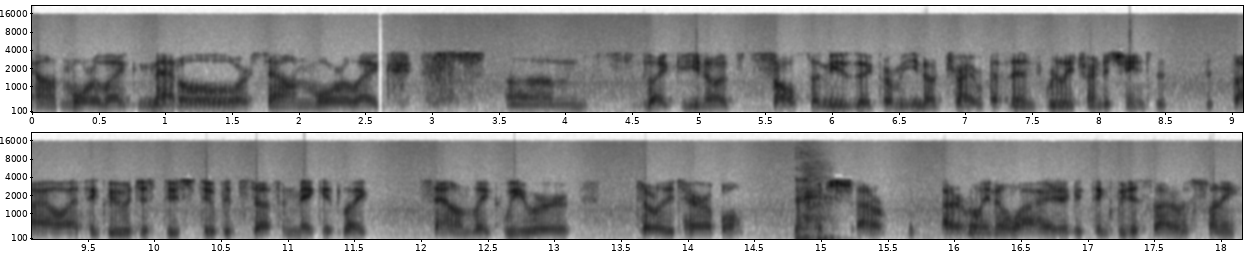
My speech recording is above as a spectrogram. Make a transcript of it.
sound more like metal or sound more like um, like you know, it's salsa music, or you know, try rather than really trying to change the, the style. I think we would just do stupid stuff and make it like sound like we were totally terrible. Which I don't, I don't really know why. I think we just thought it was funny.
